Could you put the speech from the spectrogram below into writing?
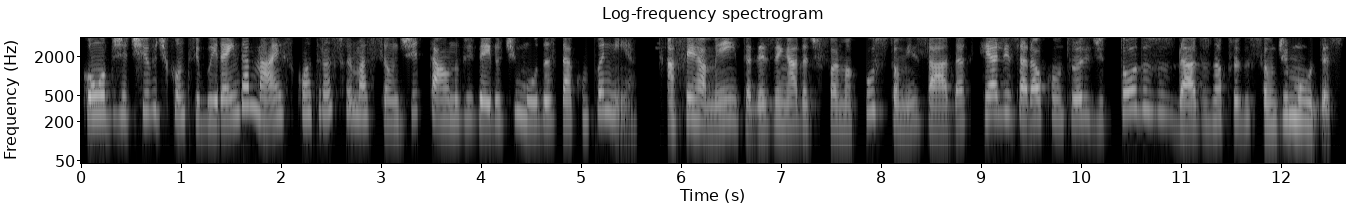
com o objetivo de contribuir ainda mais com a transformação digital no viveiro de mudas da companhia. A ferramenta, desenhada de forma customizada, realizará o controle de todos os dados na produção de mudas,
